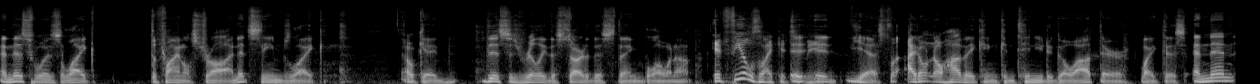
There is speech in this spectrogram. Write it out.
and this was like the final straw. And it seems like okay, this is really the start of this thing blowing up. It feels like it to It, me. it, yes, I don't know how they can continue to go out there like this. And then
